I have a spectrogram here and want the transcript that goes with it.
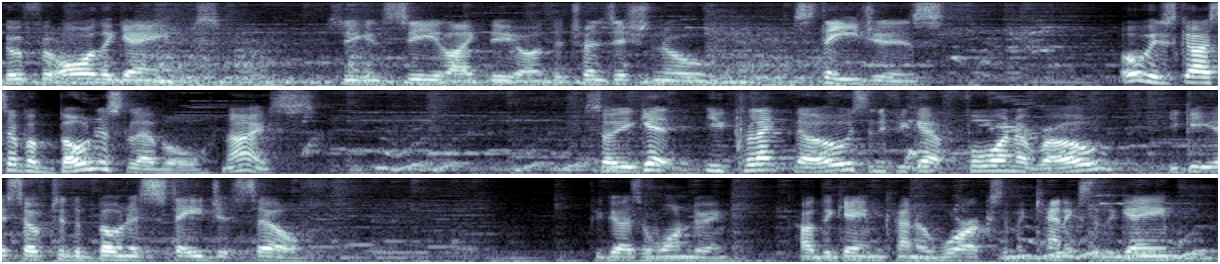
Go through all the games, so you can see like the uh, the transitional stages. Oh, these guys have a bonus level. Nice. So you get you collect those, and if you get four in a row, you get yourself to the bonus stage itself. If you guys are wondering how the game kind of works, the mechanics of the game.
